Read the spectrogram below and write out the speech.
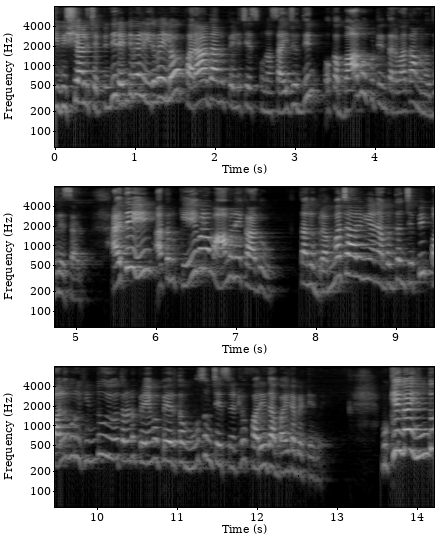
ఈ విషయాలు చెప్పింది. రెండు వేల ఇరవైలో ఫరాదాను పెళ్ళి చేసుకున్న సైజుద్దీన్ ఒక బాబు పుట్టిన తర్వాత ఆమెను వదిలేశాడు. అయితే అతను కేవలం ఆమెనే కాదు తను బ్రహ్మచారిణి అనే అబద్ధం చెప్పి పలువురు హిందూ యువతలను ప్రేమ పేరుతో మోసం చేసినట్లు ఫరీదా బయటపెట్టింది. ముఖ్యంగా హిందూ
